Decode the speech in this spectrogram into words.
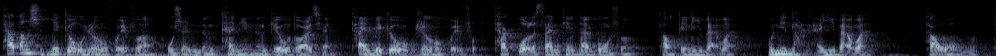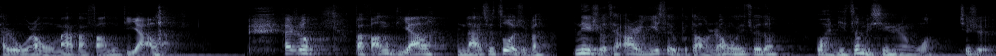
他当时没给我任何回复啊。我说你能看你能给我多少钱？他也没给我任何回复。他过了三天，他就跟我说，他我给你一百万。我说你哪来一百万？他说我他说我让我妈把房子抵押了。他说把房子抵押了，你拿去做去吧。那时候才二十一岁不到，然后我就觉得哇，你这么信任我，就是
